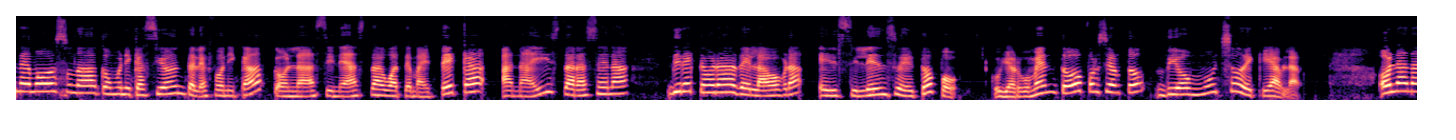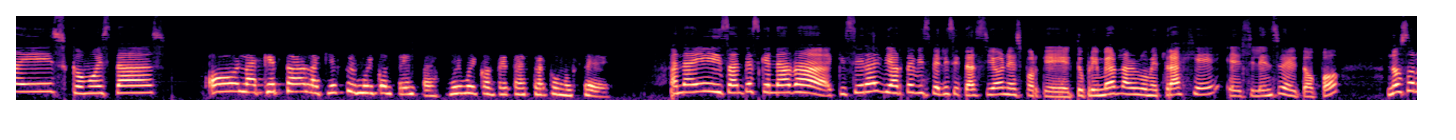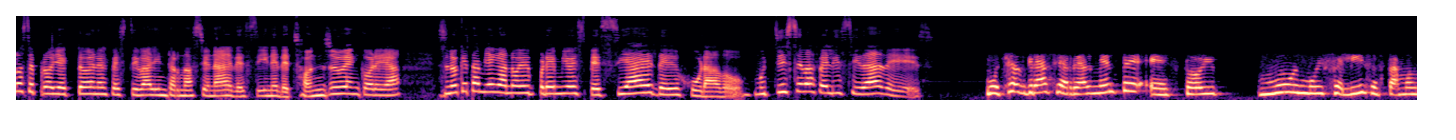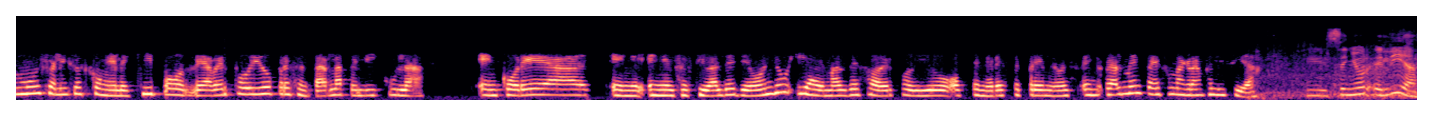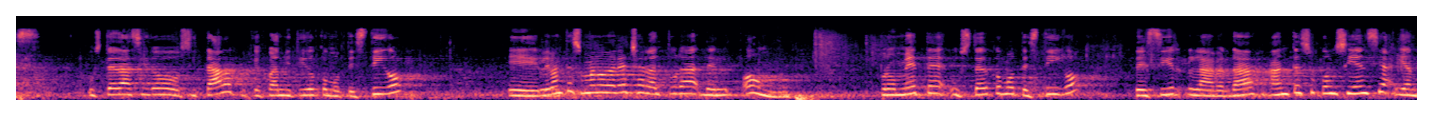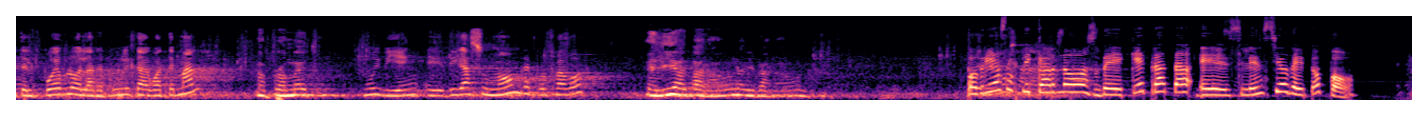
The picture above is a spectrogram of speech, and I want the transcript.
tenemos una comunicación telefónica con la cineasta guatemalteca Anaís Taracena, directora de la obra El silencio del topo, cuyo argumento, por cierto, dio mucho de qué hablar. Hola Anaís, ¿cómo estás? Hola, ¿qué tal? Aquí estoy muy contenta, muy muy contenta de estar con ustedes. Anaís, antes que nada, quisiera enviarte mis felicitaciones porque tu primer largometraje, El silencio del topo, no solo se proyectó en el Festival Internacional de Cine de Cheonju en Corea, sino que también ganó el premio especial del jurado. Muchísimas felicidades. Muchas gracias, realmente estoy muy, muy feliz, estamos muy felices con el equipo de haber podido presentar la película en Corea, en el, en el Festival de Jeonju y además de eso haber podido obtener este premio. Es, realmente es una gran felicidad. Eh, señor Elías, usted ha sido citado porque fue admitido como testigo. Eh, levante su mano derecha a la altura del hombro. ¿Promete usted como testigo decir la verdad ante su conciencia y ante el pueblo de la República de Guatemala? Lo prometo. Muy bien. Eh, diga su nombre, por favor. Elías Barahona y Barahona. ¿Podrías explicarnos de qué trata el silencio del topo?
